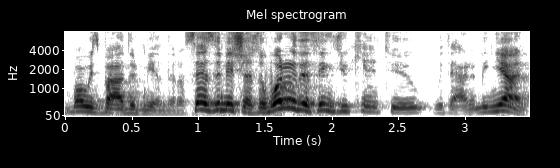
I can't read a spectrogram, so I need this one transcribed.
It always bothered me a little. Says the Mishnah. So what are the things you can't do without a minyan?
